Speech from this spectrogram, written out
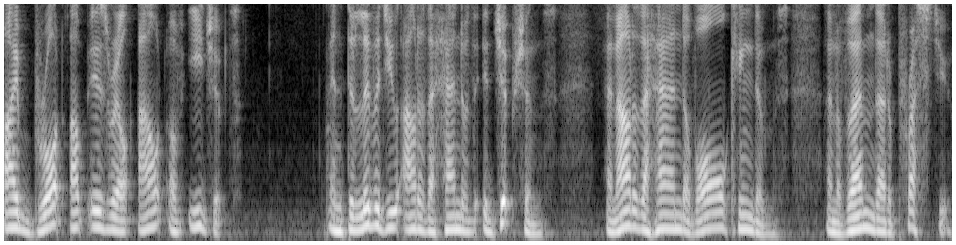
I brought up Israel out of Egypt, and delivered you out of the hand of the Egyptians, and out of the hand of all kingdoms, and of them that oppressed you.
